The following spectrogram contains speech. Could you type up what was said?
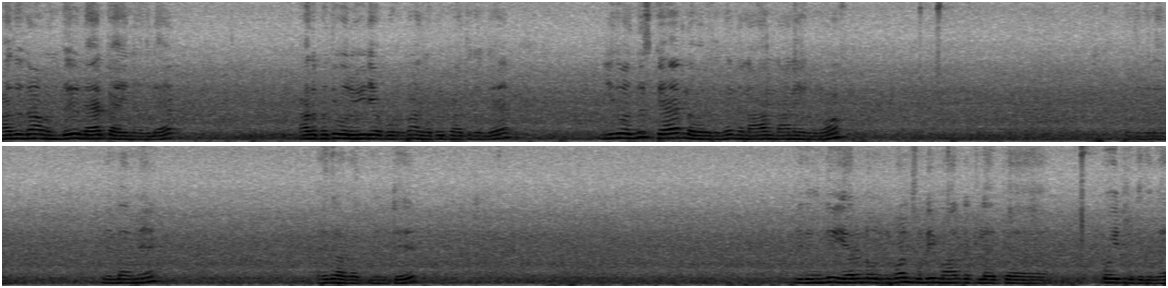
அதுதான் வந்து ரேர் காயின் அதில். அதை பற்றி ஒரு வீடியோ போட்டிருக்கோம். அதில் போய் பார்த்துக்கோங்க. இது வந்து ஸ்கேரில் வருதுங்க. இந்த நாலு நாணயங்களும். பார்த்தீங்களா எல்லாமே ஹைதராபாத் மின்ட்டு. இது வந்து இரநூறுபான்னு சொல்லி மார்க்கெட்டில் இப்போ போயிட்டுருக்குதுங்க.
